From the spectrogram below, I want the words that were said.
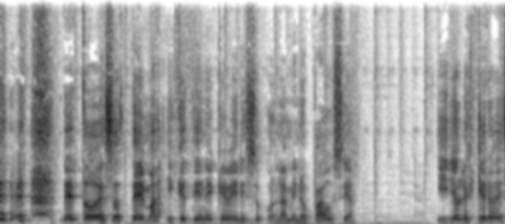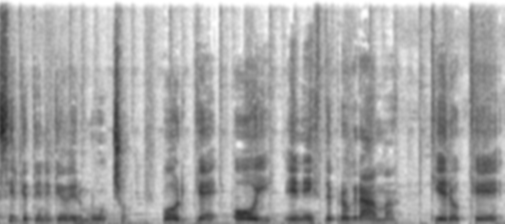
de todos esos temas y qué tiene que ver eso con la menopausia. Y yo les quiero decir que tiene que ver mucho, porque hoy en este programa quiero que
